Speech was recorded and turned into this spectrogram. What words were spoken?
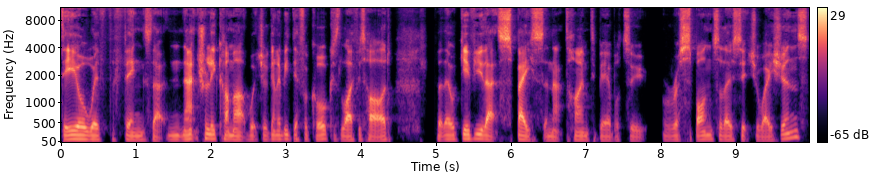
deal with the things that naturally come up, which are going to be difficult because life is hard, but they'll give you that space and that time to be able to respond to those situations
